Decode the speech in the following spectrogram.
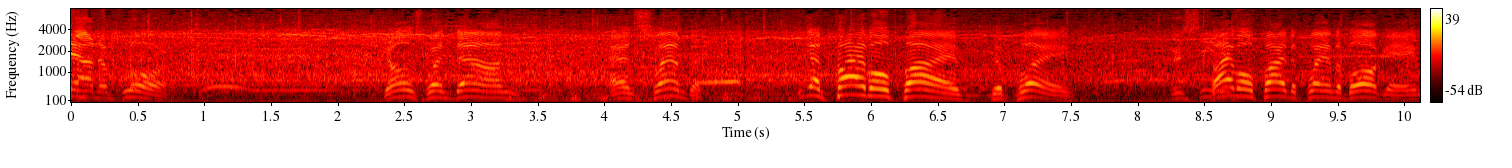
down the floor. Jones went down and slammed it. We got 5.05 to play. 5.05 to play in the ball game.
